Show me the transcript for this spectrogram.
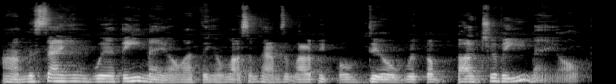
Um, the same with email. I think a lot, sometimes a lot of people deal with a bunch of email.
